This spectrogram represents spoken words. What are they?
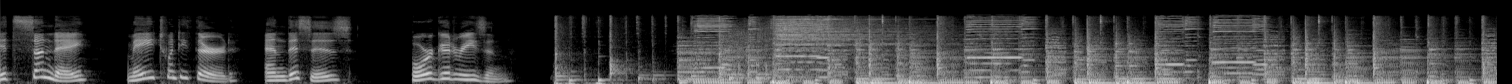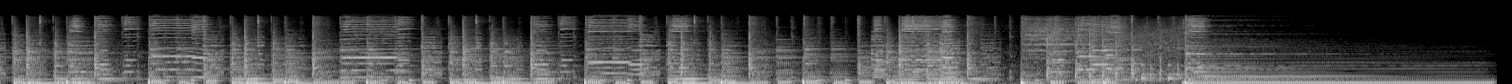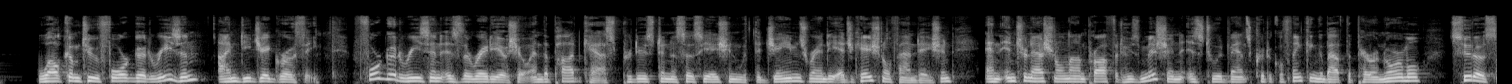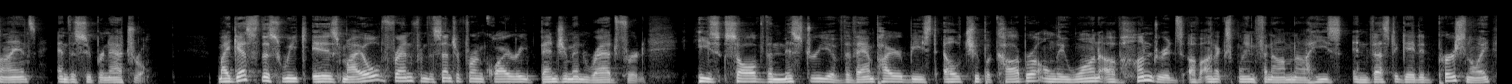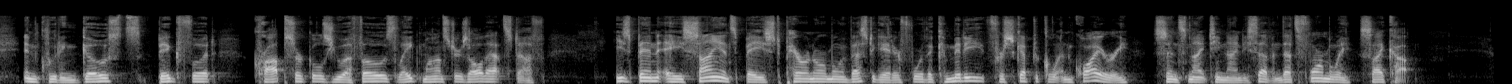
It's Sunday, May 23rd, and this is For Good Reason. Welcome to For Good Reason. I'm DJ Grothe. For Good Reason is the radio show and the podcast produced in association with the James Randi Educational Foundation, an international nonprofit whose mission is to advance critical thinking about the paranormal, pseudoscience, and the supernatural. My guest this week is my old friend from the Center for Inquiry, Benjamin Radford. He's solved the mystery of the vampire beast El Chupacabra, only one of hundreds of unexplained phenomena he's investigated personally, including ghosts, Bigfoot, crop circles, UFOs, lake monsters, all that stuff. He's been a science based paranormal investigator for the Committee for Skeptical Inquiry since 1997. That's formerly CSICOP.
